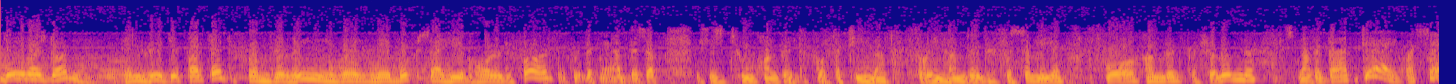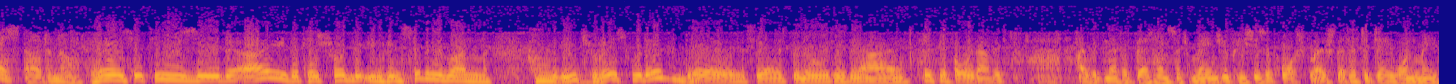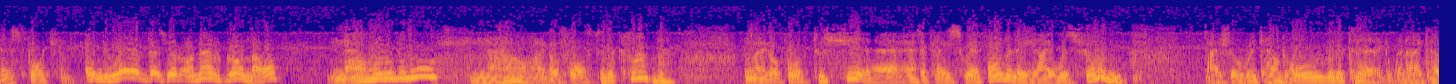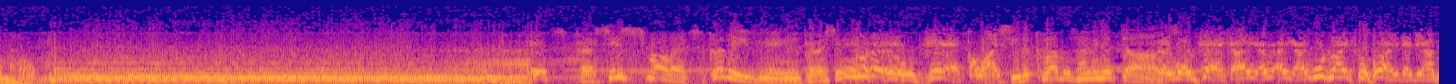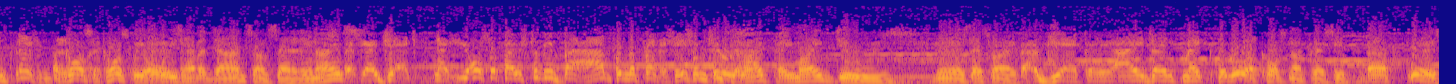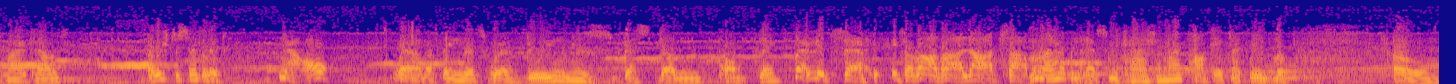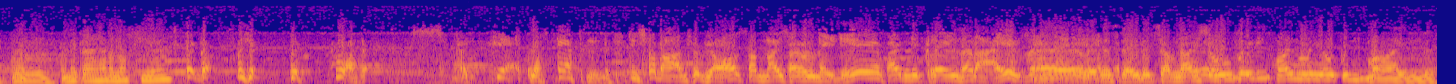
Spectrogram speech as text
Day was done, and we departed from the ring where the book sahib hold forth, Let me add this up. This is 200 for Fatima, 300 for Salia, 400 for Chalunda. It's not a bad day. What sayest thou, Danu? yes, it is uh, the eye that has shown the invincible one each race would end. Yes, yes, Danu, it is the eye. oh, without it, I would never bet on such mangy pieces of horseflesh that have today won me this fortune. And where does your honor go now? Now, Danu? Now I go forth to the club. I go forth to shear at a place where formerly I was shorn. I shall recount all that occurred when I come home. Percy Smollett. Good evening, Percy. Well, Jack. Oh, I see the club is having a Uh, dance. well, Jack, I, I, I would like to avoid any unpleasant. Of course, of course, we always have a dance on Saturday nights. Uh, uh, Jack, now, you're supposed to be barred from the premises until... Until I pay my dues. Yes, that's right. Uh, Jack, uh, I don't make the rules. Of course not, Percy. Uh, where is my account? I wish to settle it. Now, Well, a thing that's worth doing is best done promptly. well, it's, uh, it's a rather large sum. Well, I happen to have some cash in my pocket. Let me look. Oh, well, you think I have enough here? Uh, go- uh, What? Jack, what happened? Did some aunt of yours, some nice old lady, finally close her eyes? Uh, let us say that some nice old lady finally opened mine.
